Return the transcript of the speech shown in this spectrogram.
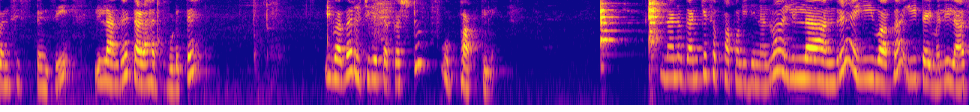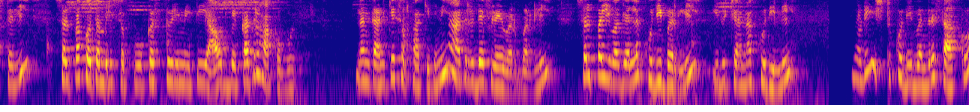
ಕನ್ಸಿಸ್ಟೆನ್ಸಿ ಇಲ್ಲಾಂದರೆ ತಳ ಹತ್ಬಿಡುತ್ತೆ. ಇವಾಗ ರುಚಿಗೆ ತಕ್ಕಷ್ಟು ಉಪ್ಪು ಹಾಕ್ತೀನಿ. ನಾನು ಗಂಟೆ ಸೊಪ್ಪು ಹಾಕ್ಕೊಂಡಿದ್ದೀನಲ್ವ ಇಲ್ಲ ಅಂದರೆ ಇವಾಗ ಈ ಟೈಮಲ್ಲಿ ಲಾಸ್ಟಲ್ಲಿ ಸ್ವಲ್ಪ ಕೊತ್ತಂಬರಿ ಸೊಪ್ಪು, ಕಸ್ತೂರಿ ಮೇಥಿ ಯಾವ್ದು ಬೇಕಾದರೂ ಹಾಕೋಬೋದು ನಾನು ಗಣಕೆ ಸೊಪ್ಪು ಹಾಕಿದ್ದೀನಿ ಅದರದ್ದೇ ಫ್ಲೇವರ್ ಬರಲಿ. ಸ್ವಲ್ಪ ಇವಾಗೆಲ್ಲ ಕುದಿ ಬರಲಿ, ಇದು ಚೆನ್ನಾಗಿ ಕುದಿಲಿ. ನೋಡಿ, ಇಷ್ಟು ಕುದಿ ಬಂದರೆ ಸಾಕು.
